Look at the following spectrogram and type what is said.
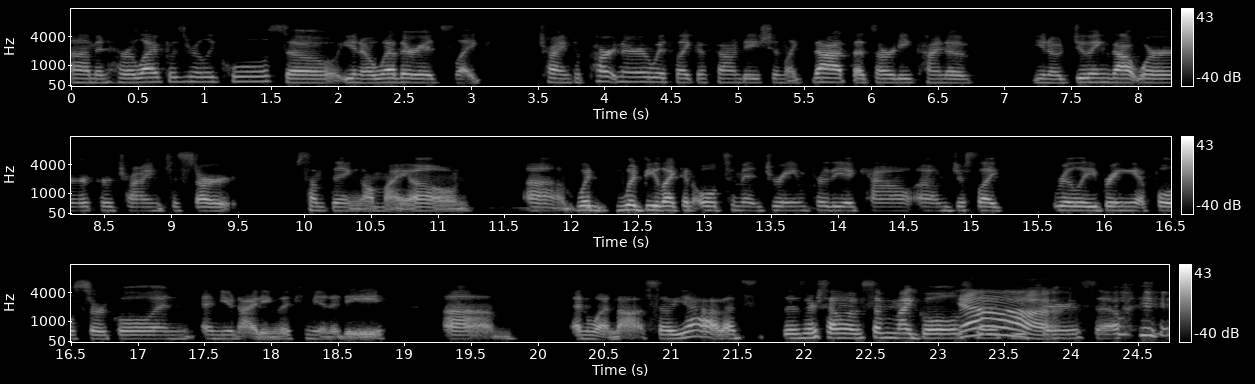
um, in her life was really cool. So you know whether it's like trying to partner with like a foundation like that that's already kind of you know doing that work or trying to start something on my own um, would would be like an ultimate dream for the account. Um, just like really bringing it full circle and and uniting the community um, and whatnot. So yeah, that's those are some of some of my goals yeah. for the future. So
